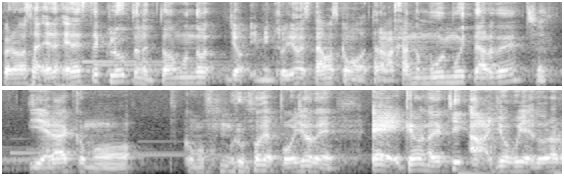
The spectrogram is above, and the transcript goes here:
Pero, o sea, era, era este club donde todo el mundo, yo y me incluyo, estábamos como trabajando muy, muy tarde Sí. y era como, como un grupo de apoyo de. Hey, ¿qué onda? ¿Y aquí? Ah, yo voy a durar.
